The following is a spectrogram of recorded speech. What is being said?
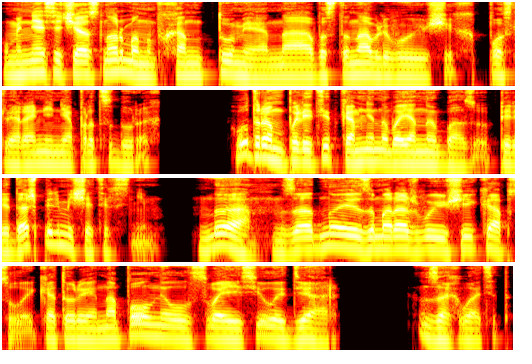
У меня сейчас Норман в Хантуме на восстанавливающих после ранения процедурах. Утром полетит ко мне на военную базу. Передашь перемещатель с ним? Да, заодно и замораживающие капсулы, которые наполнил своей силой Диар. Захватит.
